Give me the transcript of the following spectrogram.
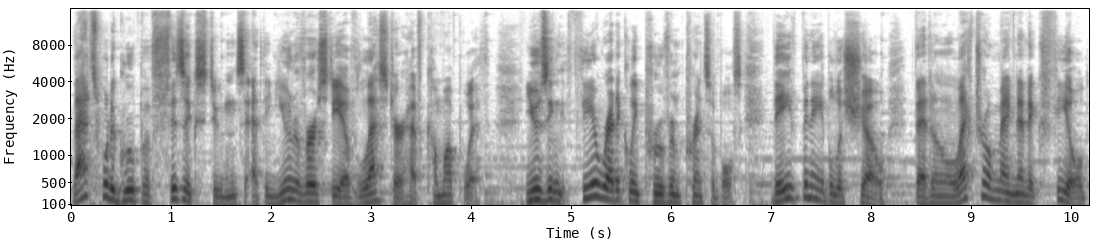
That's what a group of physics students at the University of Leicester have come up with. Using theoretically proven principles, they've been able to show that an electromagnetic field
